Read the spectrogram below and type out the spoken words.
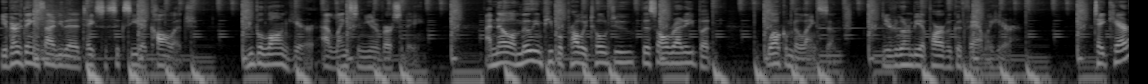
You have everything inside of you that it takes to succeed at college. You belong here at Langston University. I know a million people probably told you this already, but welcome to Langston. You're going to be a part of a good family here. Take care.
